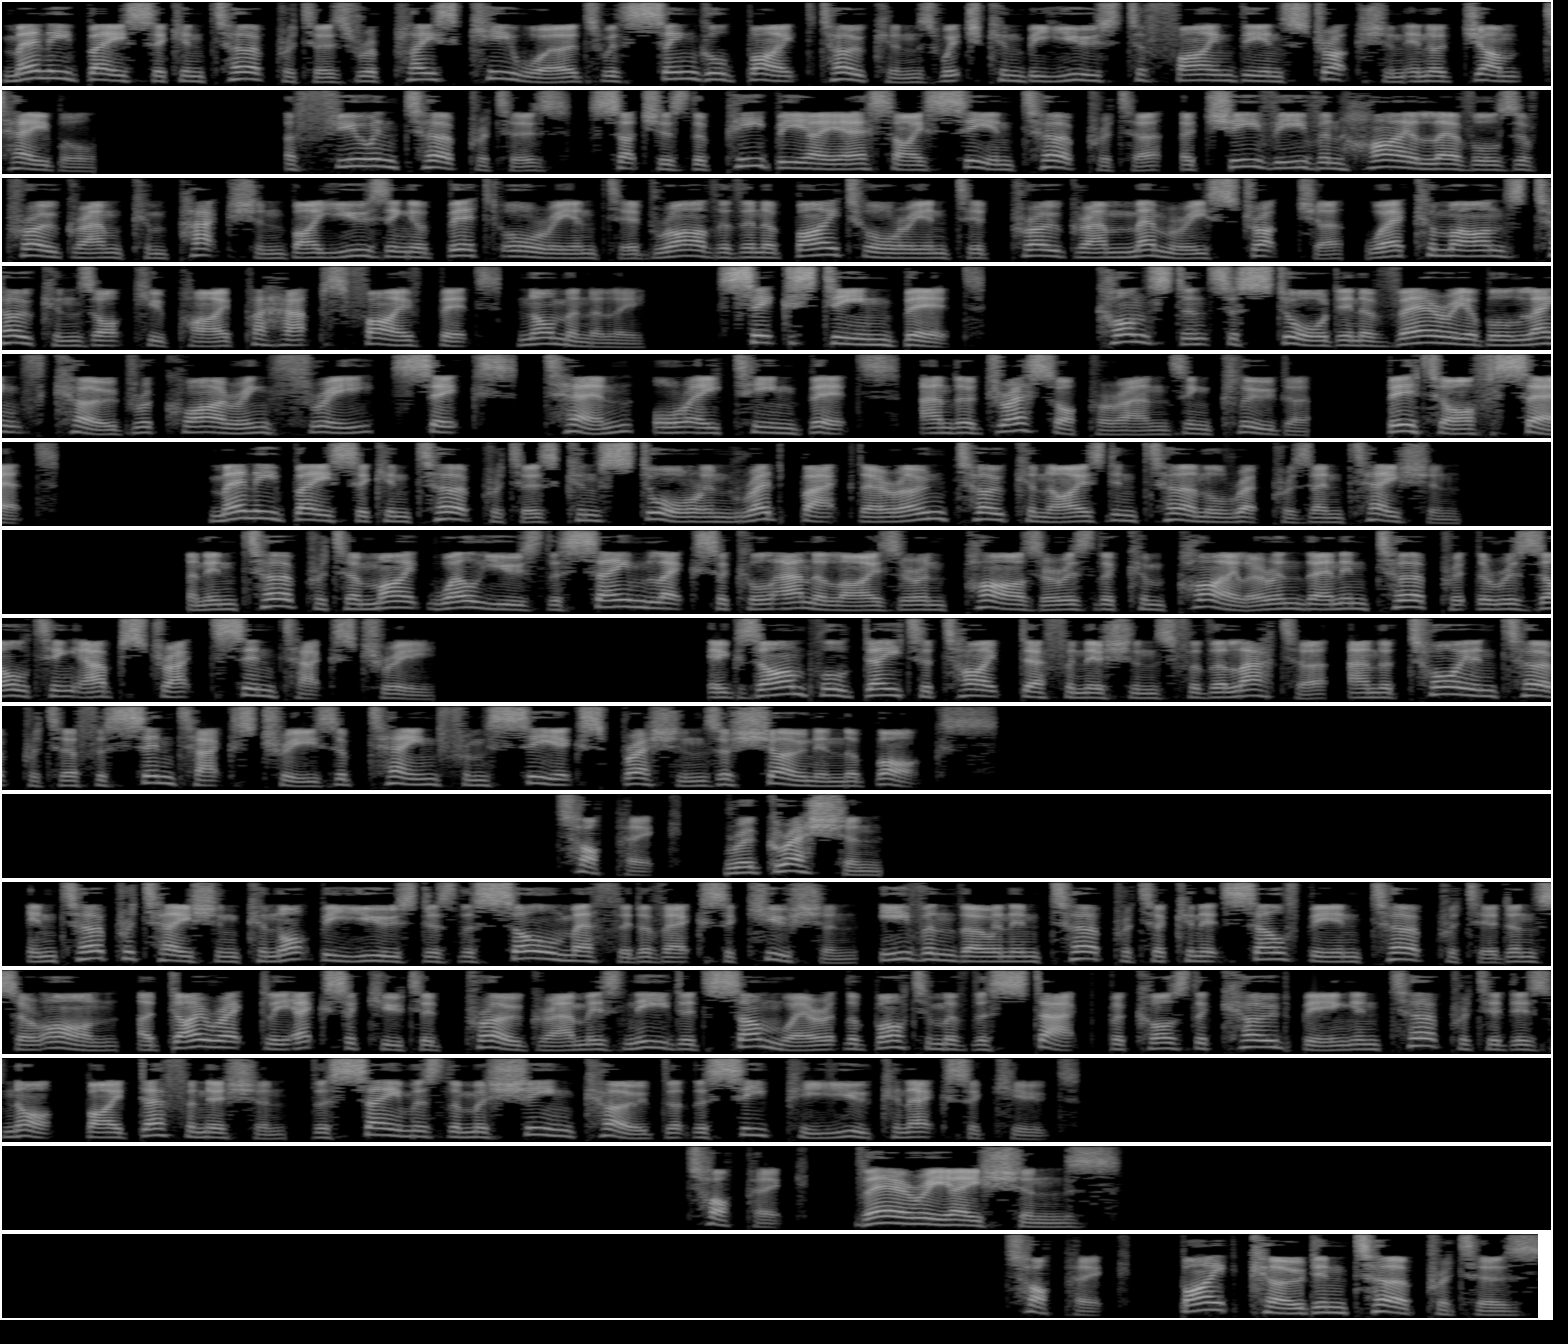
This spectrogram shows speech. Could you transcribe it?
Many basic interpreters replace keywords with single byte tokens which can be used to find the instruction in a jump table. A few interpreters, such as the PBASIC interpreter, achieve even higher levels of program compaction by using a bit-oriented rather than a byte-oriented program memory structure, where commands tokens occupy perhaps 5 bits, nominally 16-bit Constants are stored in a variable length code requiring 3, 6, 10, or 18 bits, and address operands include a bit offset. Many basic interpreters can store and read back their own tokenized internal representation. An interpreter might well use the same lexical analyzer and parser as the compiler and then interpret the resulting abstract syntax tree. Example data type definitions for the latter, and a toy interpreter for syntax trees obtained from C expressions are shown in the box. Topic: Regression Interpretation cannot be used as the sole method of execution, even though an interpreter can itself be interpreted and so on. A directly executed program is needed somewhere at the bottom of the stack because the code being interpreted is not, by definition, the same as the machine code that the CPU can execute. Topic: Variations Topic: Bytecode interpreters.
